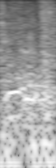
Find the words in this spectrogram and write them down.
Oh!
